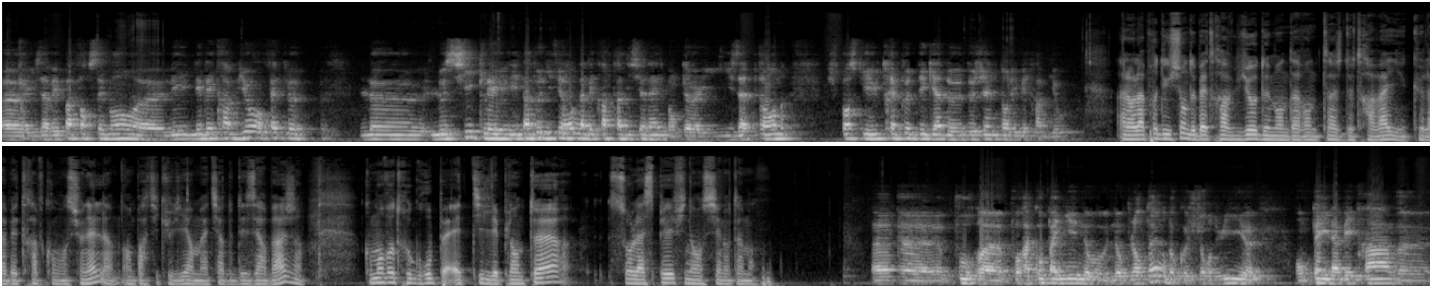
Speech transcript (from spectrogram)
euh, ils n'avaient pas forcément... les, les betteraves bio, en fait, le, le, le cycle est, est, un peu différent de la betterave traditionnelle. Donc, ils attendent. Je pense qu'il y a eu très peu de dégâts de, de gel dans les betteraves bio. Alors la production de betteraves bio demande davantage de travail que la betterave conventionnelle, en particulier en matière de désherbage. Comment votre groupe aide-t-il les planteurs sur l'aspect financier notamment? Euh, pour, euh, pour accompagner nos, planteurs. Donc aujourd'hui, euh, on paye la betterave euh,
